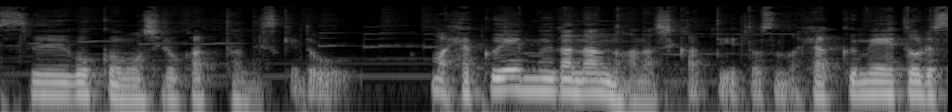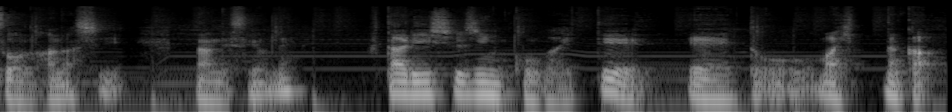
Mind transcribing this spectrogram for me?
すごく面白かったんですけど、まあ、100M が何の話かっていうと、その100メートル走の話なんですよね。二人主人公がいて、えっ、と、まあ、ひなんか、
